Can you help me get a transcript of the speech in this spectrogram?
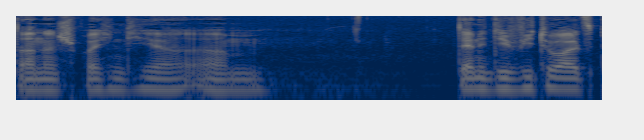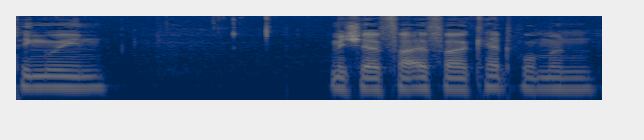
dann entsprechend hier ähm, Danny DeVito als Pinguin, Michelle Pfeiffer, Catwoman.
